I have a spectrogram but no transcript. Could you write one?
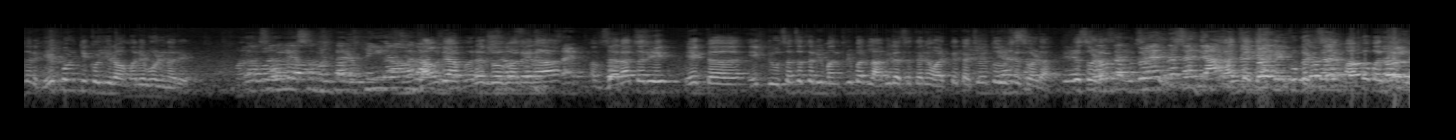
तर हे कोण टिकोजीरावमध्ये बोलणार आहे? जाऊ द्या भरत गोगावलेना जरा तरी एक एक दिवसाचं तरी मंत्रीपद लाभेल असं त्यांना वाटते त्याच्यावर तो विषय सोडा ते सोडा त्यांचं जामीन फुकट झाले माप बदल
